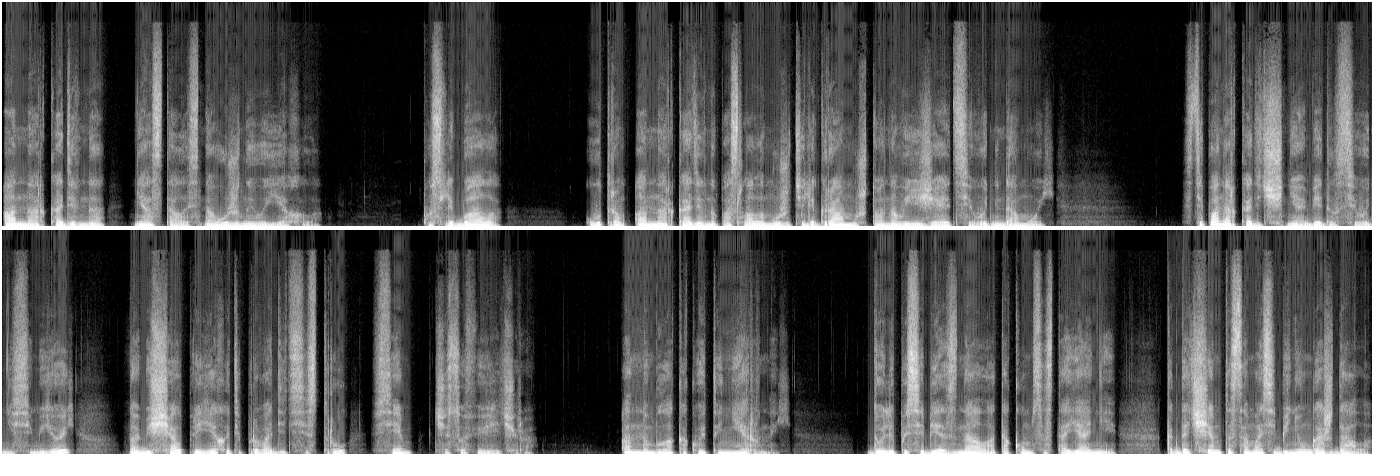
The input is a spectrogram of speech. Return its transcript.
Анна Аркадьевна не осталась на ужин и уехала. После бала утром Анна Аркадьевна послала мужу телеграмму, что она выезжает сегодня домой. Степан Аркадьевич не обедал сегодня с семьей, но обещал приехать и проводить сестру в семь часов вечера. Анна была какой-то нервной. Доля по себе знала о таком состоянии, когда чем-то сама себе не угождала.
